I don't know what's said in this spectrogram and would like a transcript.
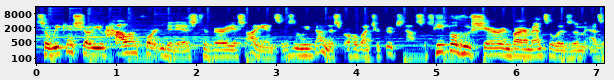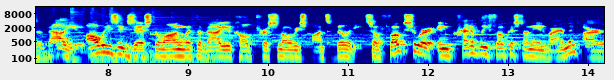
So, we can show you how important it is to various audiences. And we've done this for a whole bunch of groups now. So, people who share environmentalism as a value always exist along with a value called personal responsibility. So, folks who are incredibly focused on the environment are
